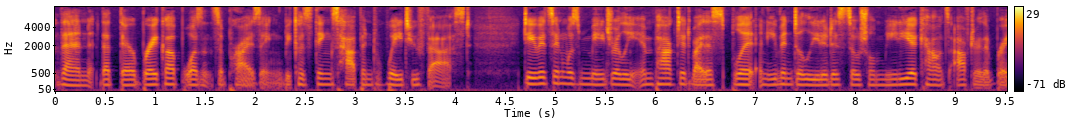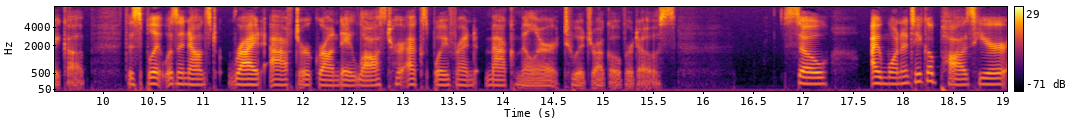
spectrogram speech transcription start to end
then that their breakup wasn't surprising because things happened way too fast. Davidson was majorly impacted by the split and even deleted his social media accounts after the breakup. The split was announced right after Grande lost her ex boyfriend, Mac Miller, to a drug overdose. So I want to take a pause here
